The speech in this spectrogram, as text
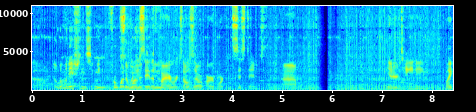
Uh, Illuminations. I mean, for what so would you say to the fireworks also are more consistent, um, entertaining? Like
